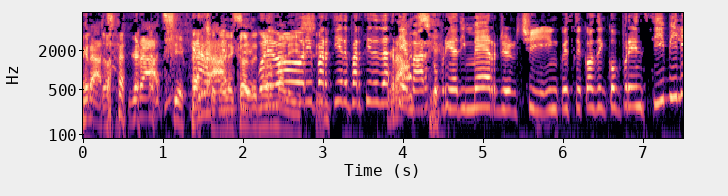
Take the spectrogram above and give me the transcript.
certo. Grazie, grazie. Cose Volevamo ripartire partire da te Grazie. Marco prima di immergerci in queste cose incomprensibili.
